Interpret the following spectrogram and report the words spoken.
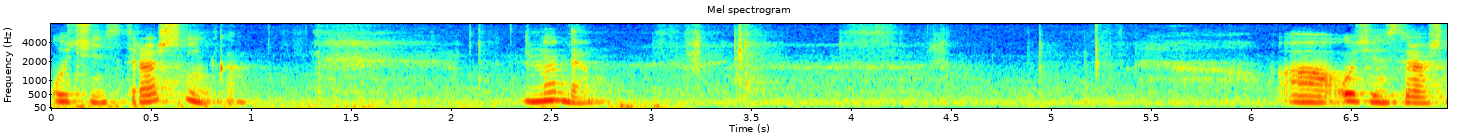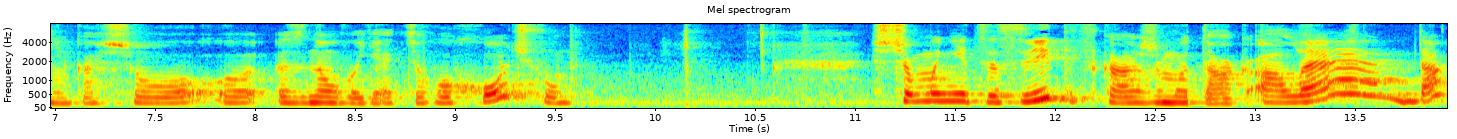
Очень страшненько. Ну да. А, Очень страшненько, що знову я цього хочу. Що мені це світить, скажімо так, але да,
